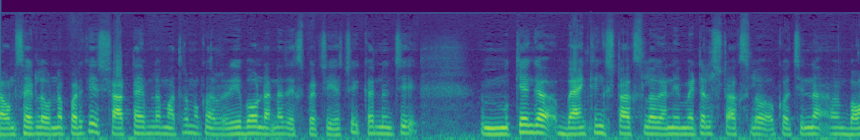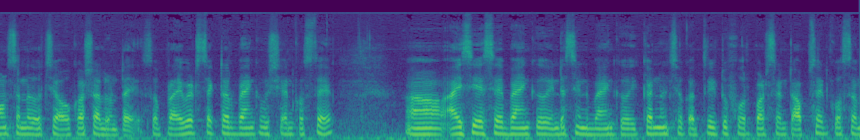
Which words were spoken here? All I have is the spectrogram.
డౌన్ సైడ్లో ఉన్నప్పటికీ షార్ట్ టైంలో మాత్రం ఒక రీబౌండ్ అనేది ఎక్స్పెక్ట్ చేయొచ్చు. ఇక్కడ నుంచి ముఖ్యంగా బ్యాంకింగ్ స్టాక్స్లో కానీ మెటల్ స్టాక్స్లో ఒక చిన్న బౌన్స్ అనేది వచ్చే అవకాశాలు ఉంటాయి. సో ప్రైవేట్ సెక్టర్ బ్యాంక్ విషయానికి వస్తే ఐసిఐసిఐ బ్యాంక్ ఇండస్ఇండ్ బ్యాంక్ ఇక్కడ నుంచి ఒక three to four percent upside కోసం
